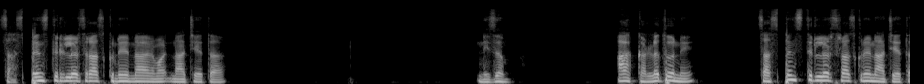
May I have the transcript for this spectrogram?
సస్పెన్స్ థ్రిల్లర్స్ రాసుకునే నా నా చేత నిజం. ఆ కళ్ళతోనే సస్పెన్స్ థ్రిల్లర్స్ రాసుకునే నా చేత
